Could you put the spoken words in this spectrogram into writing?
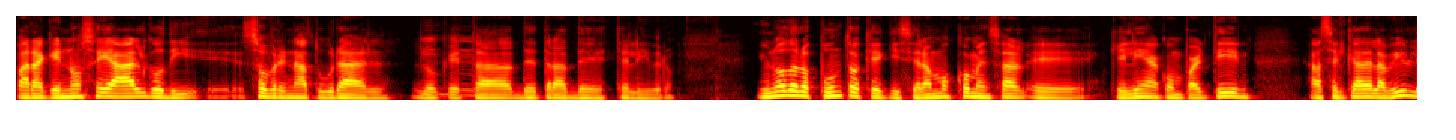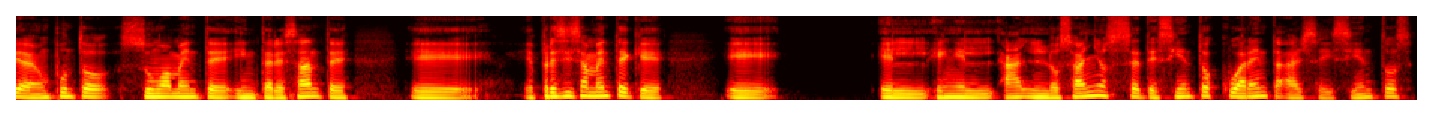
para que no sea algo eh, sobrenatural lo que está detrás de este libro. Y uno de los puntos que quisiéramos comenzar, eh, a compartir acerca de la Biblia, es un punto sumamente interesante, eh, es precisamente que el, en, el, en, los años 740 al 600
